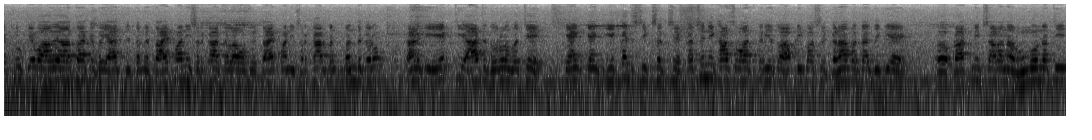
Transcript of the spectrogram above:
એટલું કહેવા આવ્યા હતા કે ભાઈ આજે તમે તાયફાની સરકાર ચલાવો છો, એ તાઇફાની સરકાર બંધ કરો. કારણ કે એકથી આઠ ધોરણ વચ્ચે ક્યાંક ક્યાંક એક જ શિક્ષક છે. કચ્છની ખાસ વાત કરીએ તો આપણી પાસે ઘણા બધા જગ્યાએ પ્રાથમિક શાળાના રૂમો નથી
